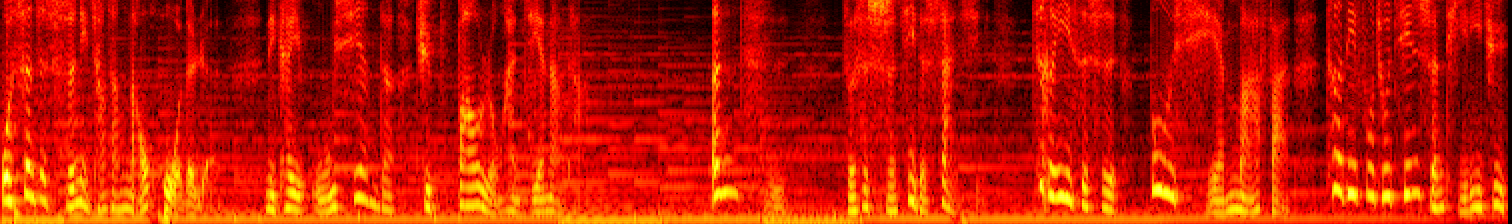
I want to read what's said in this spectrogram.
或甚至使你常常恼火的人。你可以无限的去包容和接纳他，恩慈则是实际的善行。这个意思是不嫌麻烦，特地付出精神体力去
